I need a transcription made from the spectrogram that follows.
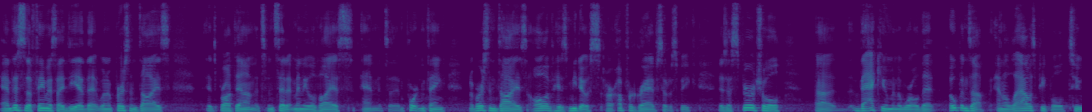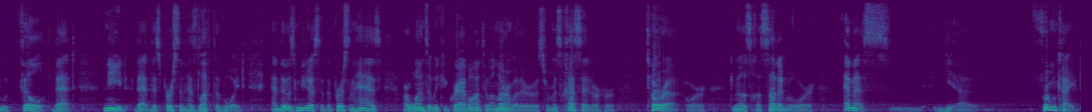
And this is a famous idea that when a person dies, it's brought down. It's been said at many levias, and it's an important thing. When a person dies, all of his mitos are up for grabs, so to speak. There's a spiritual uh, vacuum in the world that opens up and allows people to fill that need that this person has left the void. And those mitos that the person has are ones that we could grab onto and learn, whether it was from his chesed or her Torah or Gemilas Chasadim or emes, uh, frumkeit,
